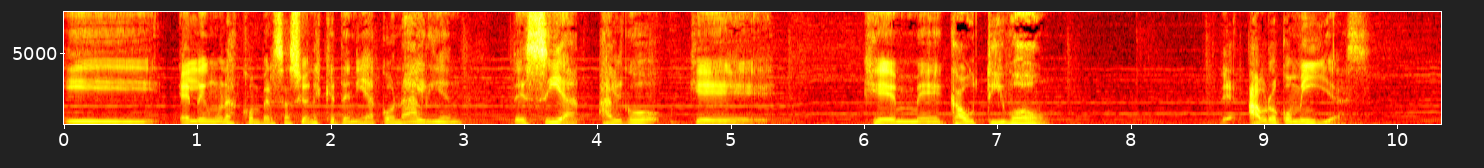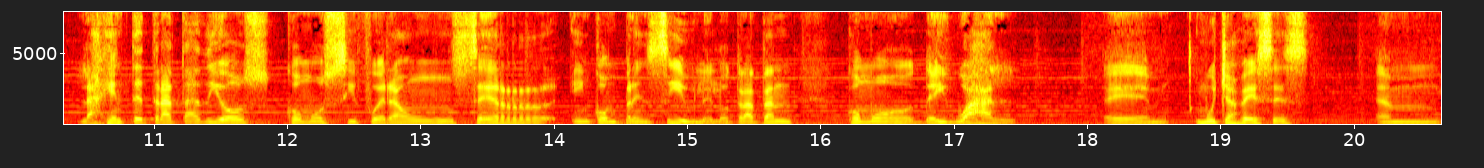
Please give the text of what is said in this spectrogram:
Y él en unas conversaciones que tenía con alguien decía algo que, que me cautivó. Abro comillas. La gente trata a Dios como si fuera un ser incomprensible, lo tratan como de igual, eh, muchas veces em,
